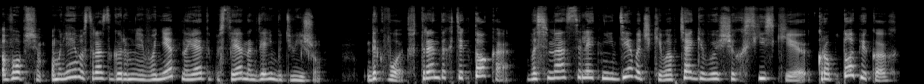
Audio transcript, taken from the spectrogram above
В общем, у меня его сразу говорю, у меня его нет, но я это постоянно где-нибудь вижу. Так вот, в трендах ТикТока 18-летние девочки в обтягивающих сиськи кроп-топиках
